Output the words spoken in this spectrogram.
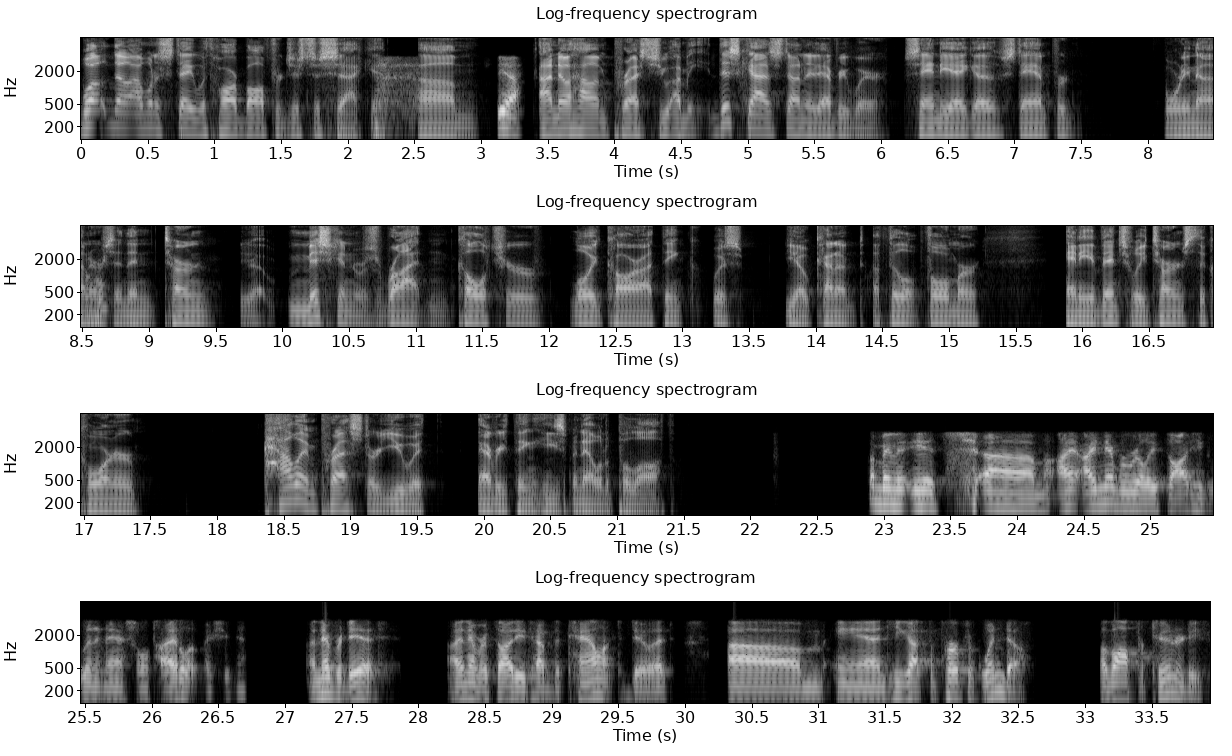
Well, no, I want to stay with Harbaugh for just a second. Um, yeah, I know how impressed you. I mean, this guy's done it everywhere: San Diego, Stanford, 49ers, and then turned. You know, Michigan was rotten culture. Lloyd Carr, I think, was you know kind of a Phillip Fulmer, and he eventually turns the corner. How impressed are you with everything he's been able to pull off? I mean, it's. Um, I, I never really thought he'd win a national title at Michigan. I never did. I never thought he'd have the talent to do it. Um, and he got the perfect window of opportunity.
